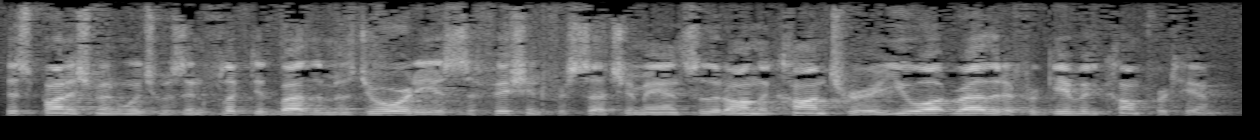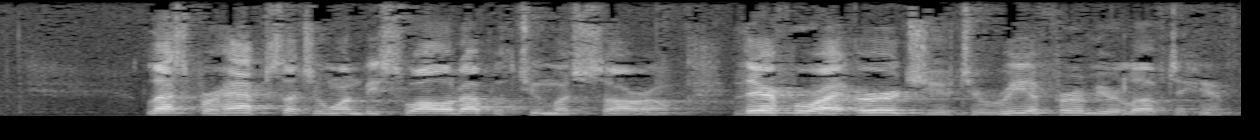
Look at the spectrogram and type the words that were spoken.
This punishment which was inflicted by the majority is sufficient for such a man, so that on the contrary, you ought rather to forgive and comfort him, lest perhaps such a one be swallowed up with too much sorrow. Therefore I urge you to reaffirm your love to him.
